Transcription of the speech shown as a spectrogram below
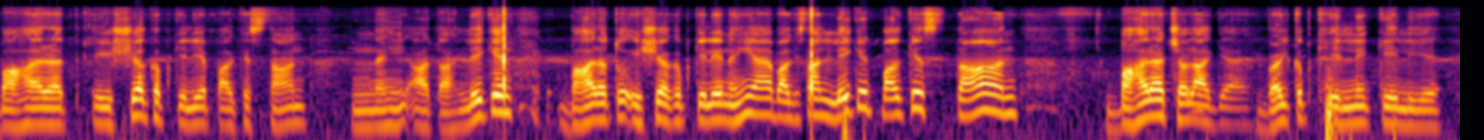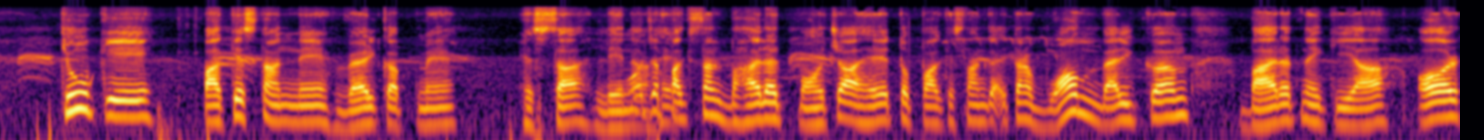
भारत एशिया कप के लिए पाकिस्तान नहीं आता। लेकिन भारत तो एशिया कप के लिए नहीं आया पाकिस्तान लेकिन पाकिस्तान भारत चला गया है वर्ल्ड कप खेलने के लिए क्योंकि पाकिस्तान ने वर्ल्ड कप में हिस्सा लेना और जब पाकिस्तान भारत पहुँचा है तो पाकिस्तान का इतना वार्म वेलकम भारत ने किया और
